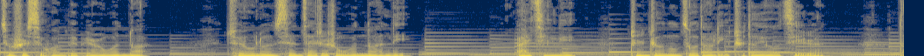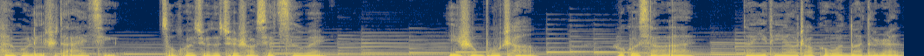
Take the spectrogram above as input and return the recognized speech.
就是喜欢被别人温暖，却又沦陷在这种温暖里。爱情里，真正能做到理智的又有几人？太过理智的爱情，总会觉得缺少些滋味。一生不长，如果想爱，那一定要找个温暖的人。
